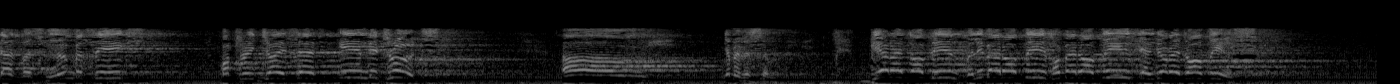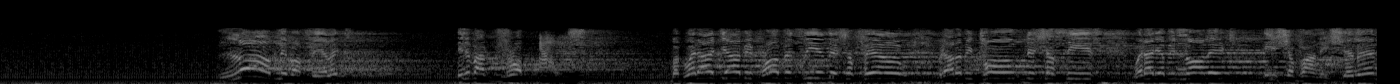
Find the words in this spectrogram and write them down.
That's verse number six. But rejoiceth in the truth. Um, give me verse seven. Beareth all things, believeth all things, hopeth all things, endureth all things. Faileth. It never drop out. But whether there be prophecy, they shall fail. Whether there be tongue, they shall cease. Whether there be knowledge, it shall vanish. Amen.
